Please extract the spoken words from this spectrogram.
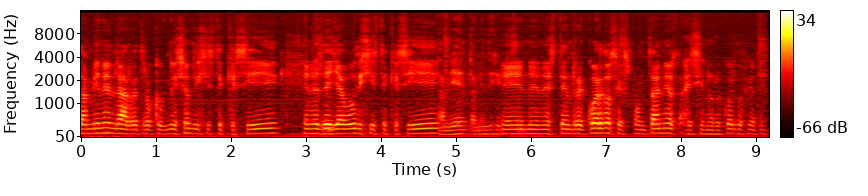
también en la retrocognición dijiste que sí, en el Sí. déjà vu dijiste que sí, También, también dije que en, en, este, en recuerdos espontáneos, ay, si no recuerdo, fíjate, sí.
